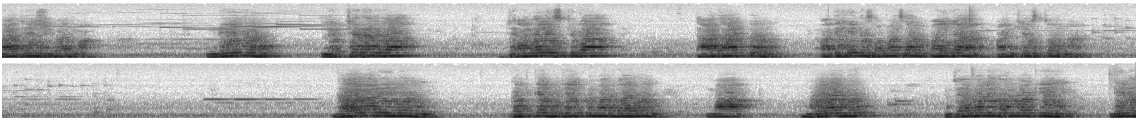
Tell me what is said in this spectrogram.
రాజేష్ వర్మ నేను లెక్చరర్గా జర్నలిస్ట్గా దాదాపు పదిహేను సంవత్సరాల పైగా పనిచేస్తూ ఉన్నాను. గౌరవనీయులు గట్కే విజయ్ కుమార్ గారు మా గురువులు జర్నలిజంలోకి నేను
